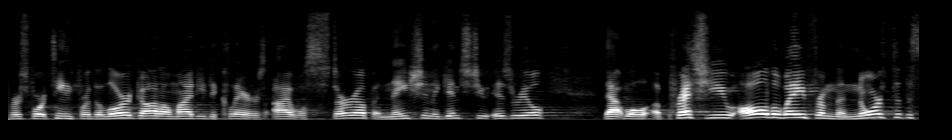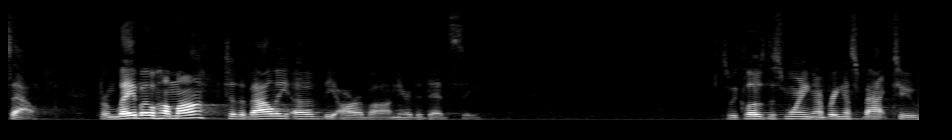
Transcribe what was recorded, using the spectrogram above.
Verse 14 For the Lord God Almighty declares, I will stir up a nation against you, Israel, that will oppress you all the way from the north to the south, from Lebo Hamath to the valley of the Arabah near the Dead Sea. As we close this morning, I bring us back to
